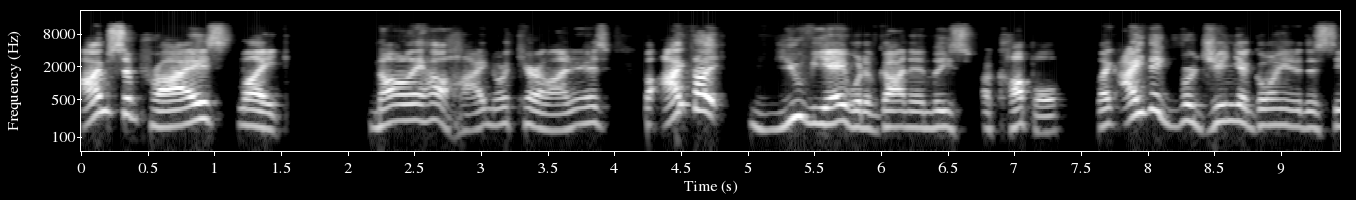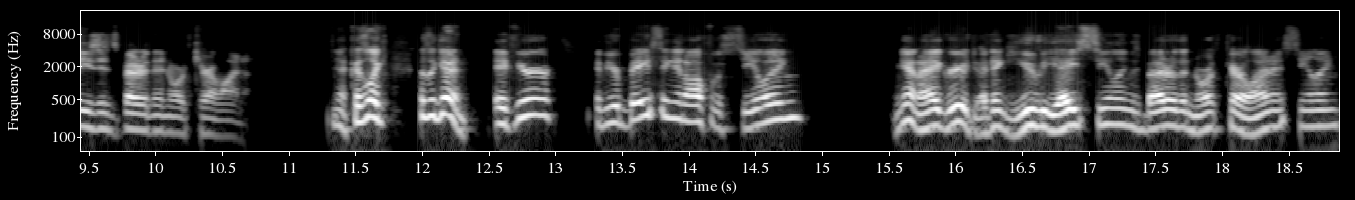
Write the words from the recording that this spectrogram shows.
I'm surprised, like, not only how high North Carolina is, but I thought UVA would have gotten at least a couple. Like, I think Virginia going into this season is better than North Carolina. Yeah, because like, because again, if you're if you're basing it off of ceiling, again, I agree with you. I think UVA's ceiling is better than North Carolina's ceiling.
